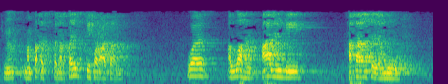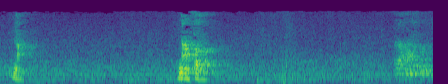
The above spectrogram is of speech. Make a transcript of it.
من منطقة سمرقند في خراسان. والله عالم بحقائق الأمور نعم. نعم تفضل السلام عليكم عليكم السلام ورحمة الله سيدنا عندي دراسة نعم سؤال أول نجد عند تسليط الضوء على بعض الروايات أنها تسلط على شخصيات لا غير معروفة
